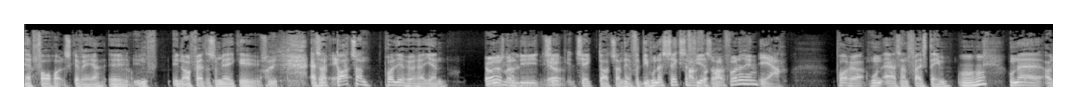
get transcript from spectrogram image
at forhold skal være. Øh, en, en opfattelse, som jeg ikke... Som, altså, Dotson, prøv lige at høre her, Jan. Jo, Nu skal men- lige tjekke tjek Dotson her, fordi hun er Har, 86 du, år. har du fundet hende? Ja. Prøv at høre, hun er altså en frisk dame. Mhm. Hun er, og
